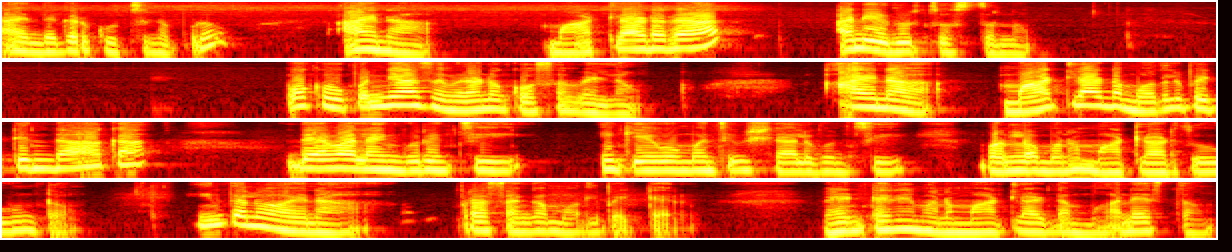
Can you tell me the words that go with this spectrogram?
ఆయన దగ్గర కూర్చున్నప్పుడు ఆయన మాట్లాడరా అని ఎదురు చూస్తున్నాం. ఒక ఉపన్యాసం వినడం కోసం వెళ్ళాం. ఆయన మాట్లాడడం మొదలుపెట్టిందాకా దేవాలయం గురించి ఇంకేవో మంచి విషయాల గురించి మనలో మనం మాట్లాడుతూ ఉంటాం. ఇంతలో ఆయన ప్రసంగం మొదలుపెట్టారు. వెంటనే మనం మాట్లాడడం మానేస్తాం.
